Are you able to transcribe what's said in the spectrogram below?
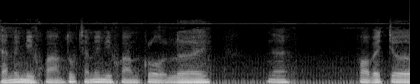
ฉันไม่มีความทุกข์ฉันไม่มีความโกรธเลยนะ พอไปเจอ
